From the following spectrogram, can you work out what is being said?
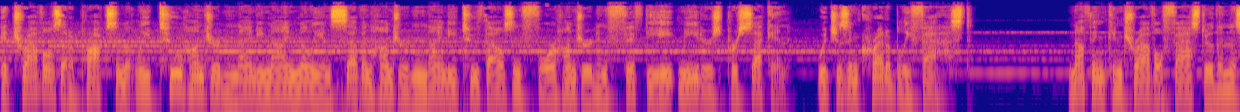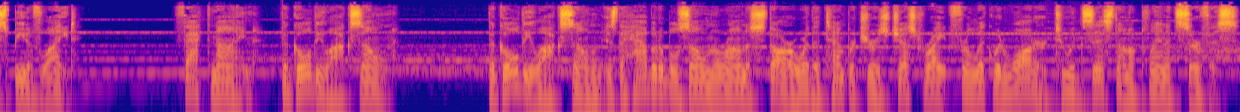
It travels at approximately 299,792,458 meters per second, which is incredibly fast. Nothing can travel faster than the speed of light. Fact 9. The Goldilocks Zone. The Goldilocks zone is the habitable zone around a star where the temperature is just right for liquid water to exist on a planet's surface.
